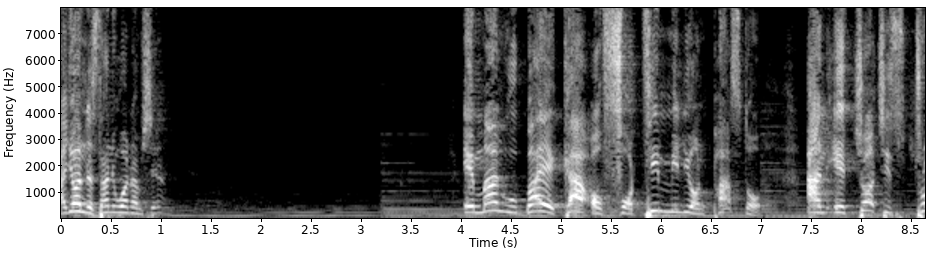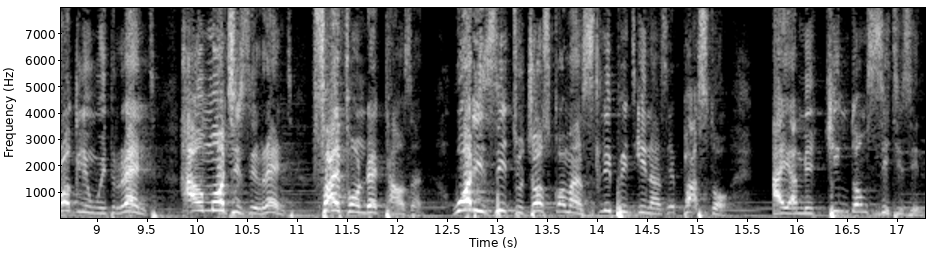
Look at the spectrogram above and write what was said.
Are you understanding what I'm saying? A man will buy a car of 14 million pastor and a church is struggling with rent. How much is the rent? 500,000. What is it to just come and slip it in and say, Pastor, I am a kingdom citizen.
